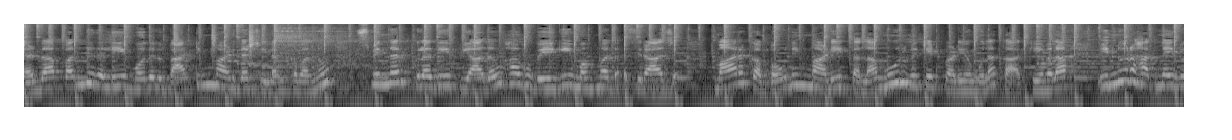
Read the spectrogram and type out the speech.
ನಡೆದ ಪಂದ್ಯದಲ್ಲಿ ಮೊದಲು ಬ್ಯಾಟಿಂಗ್ ಮಾಡಿದ ಶ್ರೀಲಂಕಾವನ್ನು ಸ್ಪಿನ್ನರ್ ಕುಲದೀಪ್ ಯಾದವ್ ಹಾಗೂ ವೇಗಿ ಮೊಹಮ್ಮದ್ ಸಿರಾಜ್ ಮಾರಕ ಬೌಲಿಂಗ್ ಮಾಡಿ ತಲಾ ಮೂರು ವಿಕೆಟ್ ಪಡೆಯುವ ಮೂಲಕ ಕೇವಲ ಇನ್ನೂರ ಹದಿನೈದು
